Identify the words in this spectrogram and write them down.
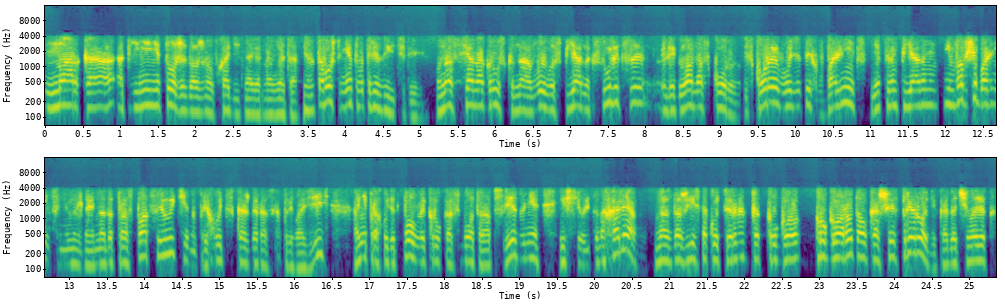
наркоопьянение тоже должно входить, наверное, в это. Из-за того, что нет вытрезвителей. У нас вся нагрузка на вывоз пьяных с улицы легла на скорую. И скорая возит их в больницу. Некоторым пьяным им вообще больница не нужна. Им надо проспаться и уйти, но приходится каждый раз их привозить. Они проходят полный круг осмотра, обследования, и все это на халяву. У нас даже есть такой термин, как круговорот алкашей в природе, когда человек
